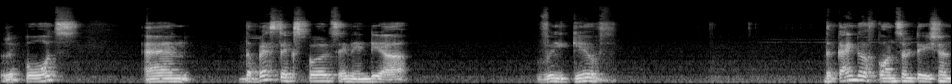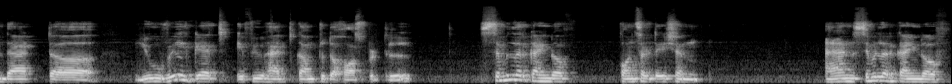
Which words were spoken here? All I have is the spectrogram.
reports, and the best experts in India will give the kind of consultation that uh, you will get if you had come to the hospital. Similar kind of consultation and similar kind of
